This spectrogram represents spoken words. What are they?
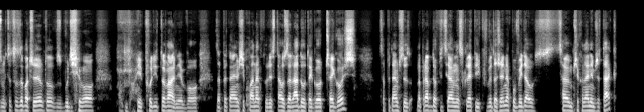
No I to, co zobaczyłem, to wzbudziło moje politowanie, bo zapytałem się pana, który stał za ladą tego czegoś, zapytałem, czy to jest naprawdę oficjalny sklepik wydarzenia, powiedział z całym przekonaniem, że tak,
